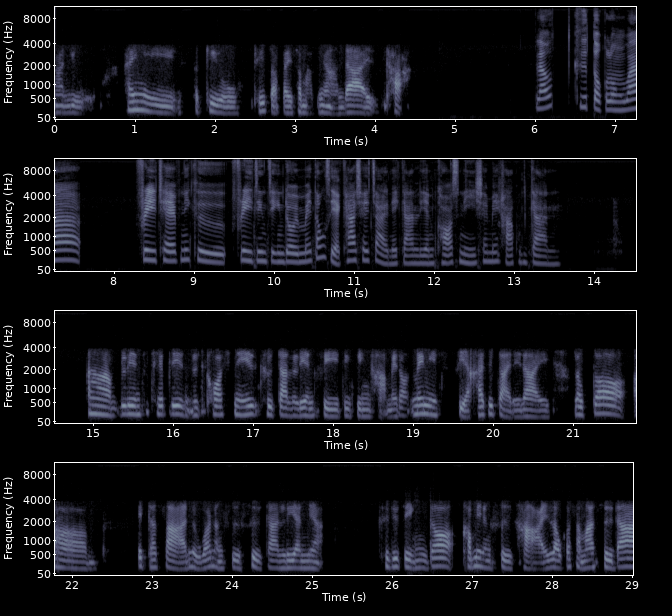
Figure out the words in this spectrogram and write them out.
งานอยู่ ให้มี skill ที่จะไปสมัครงานได้ค่ะ แล้วคือตกลงว่า Free TAFE นี่คือฟรีจริง ๆ โดยไม่ต้องเสียค่าใช้จ่ายในการเรียนคอร์สนี้ใช่ไหมคะ คุณกัน เรียนที่เทปเรียนคอร์สนี้คือการเรียนฟรีจริง ๆ ค่ะ ไม่ต้องไม่มีเสียค่าใช้จ่ายใด ๆ แล้วก็เอกสารหรือว่าหนังสือสื่อการเรียนเนี่ย คือจริงๆ ก็เขามีหนังสือขาย เราก็สามารถซื้อได้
